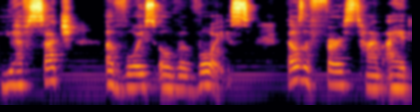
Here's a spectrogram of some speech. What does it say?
You have such a voiceover voice. That was the first time I had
